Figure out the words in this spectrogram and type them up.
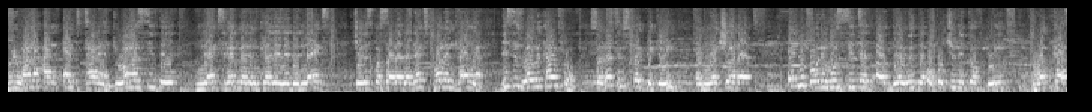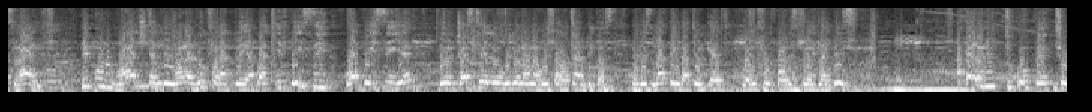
we want to unearth talent. We want to see the next Helman Mkhalele, the next The next Pollen Ndlanya. This is where we come from. So let's respect the game and make sure that anybody who's seated out there with the opportunity of being broadcast live, people watch and they want to look for that player. But if they see what they see here, they'll just tell you we don't want to waste our time because there is nothing that you'll get when football is played like this. I think we need to go back to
